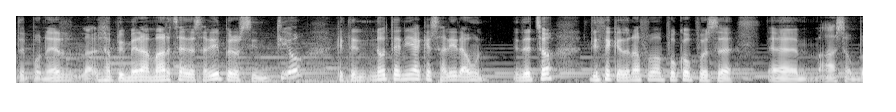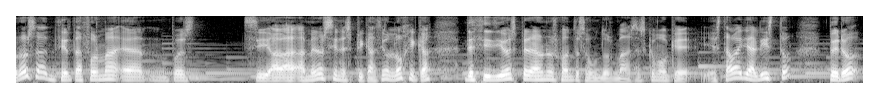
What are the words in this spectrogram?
de poner la, primera marcha y de salir, pero sintió que no tenía que salir aún. De hecho, dice que de una forma un poco pues, eh, eh, asombrosa, en cierta forma, eh, pues sí, al menos sin explicación lógica, decidió esperar unos cuantos segundos más. Es como que estaba ya listo, pero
